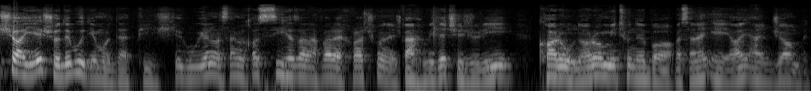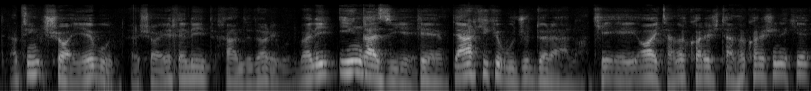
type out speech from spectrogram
شایعه شده بود یه مدت پیش که گوگل مثلا می‌خواست سی هزار نفر اخراج کنه. فهمیده چجوری؟ کار اونا رو می‌تونه با مثلا AI انجام بده. البته این شایعه بود. شایعه خیلی خندهداری بود. ولی این قضیه که درکی که وجود داره الان که AI تنها کارش تنها کارش اینه که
